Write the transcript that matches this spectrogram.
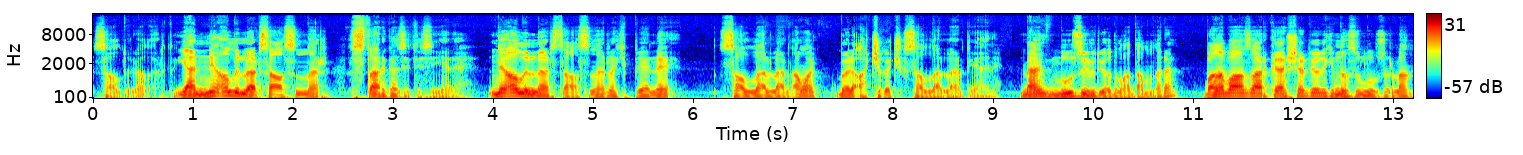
saldırıyorlardı. Yani ne alırlarsa alsınlar Star gazetesi yine. Ne alırlarsa alsınlar rakiplerine sallarlardı ama böyle açık açık sallarlardı yani. Ben loser diyordum adamlara. Bana bazı arkadaşlar diyordu ki nasıl loser lan?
